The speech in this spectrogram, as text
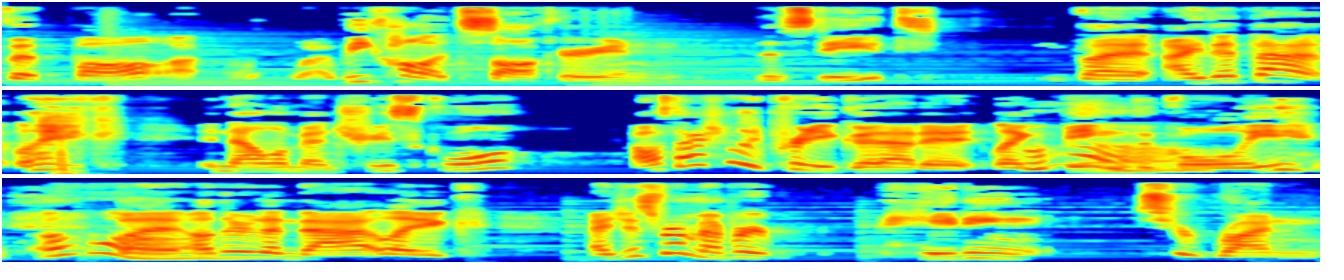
football. We call it soccer in the states, but I did that like in elementary school. I was actually pretty good at it, like being the Oh. goalie. Oh, But other than that, like I just remember hating to run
